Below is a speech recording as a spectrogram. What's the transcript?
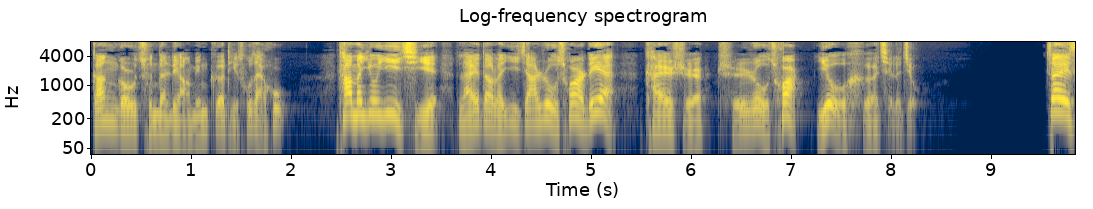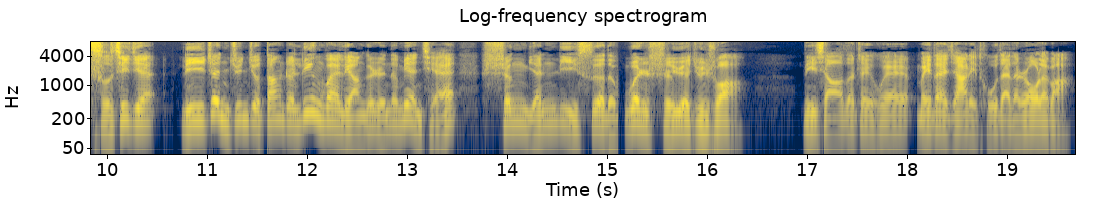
干沟村的两名个体屠宰户，他们又一起来到了一家肉串店，开始吃肉串，又喝起了酒。在此期间。李振军就当着另外两个人的面前，声言厉色的问石月军说：“你小子这回没带家里屠宰的肉来吧？”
